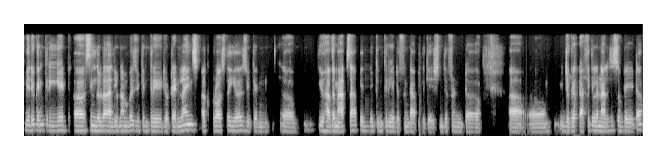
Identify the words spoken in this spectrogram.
where you can create uh, single value numbers you can create your trend lines across the years. You can uh, you have the maps app you can create different application different uh, uh, uh, geographical analysis of data.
